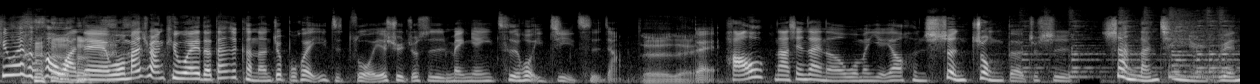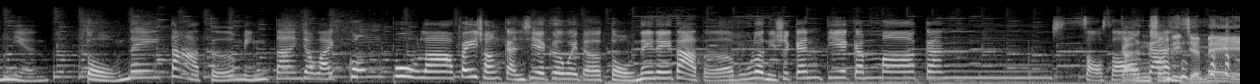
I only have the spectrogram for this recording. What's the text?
，Q A 很好玩呢，我蛮喜欢 Q A 的，但是可能就不会一直做，也许就是每年一次或一季一次这样。对对对。对，好，那现在呢，我们也要很慎重的，就是。善男信女元年抖内大德名单要来公布啦！非常感谢各位的抖内内大德，无论你是干爹、干妈、干。嫂嫂、干兄弟姐妹、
